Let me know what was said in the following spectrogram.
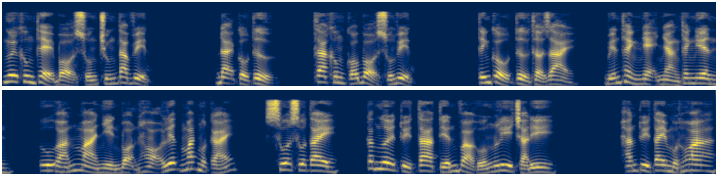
ngươi không thể bỏ xuống chúng ta vịt. Đại cầu tử, ta không có bỏ xuống vịt. Tính cầu tử thở dài, biến thành nhẹ nhàng thanh niên, ưu oán mà nhìn bọn họ liếc mắt một cái, xua xua tay, các ngươi tùy ta tiến vào uống ly trà đi. Hắn tùy tay một hoa,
